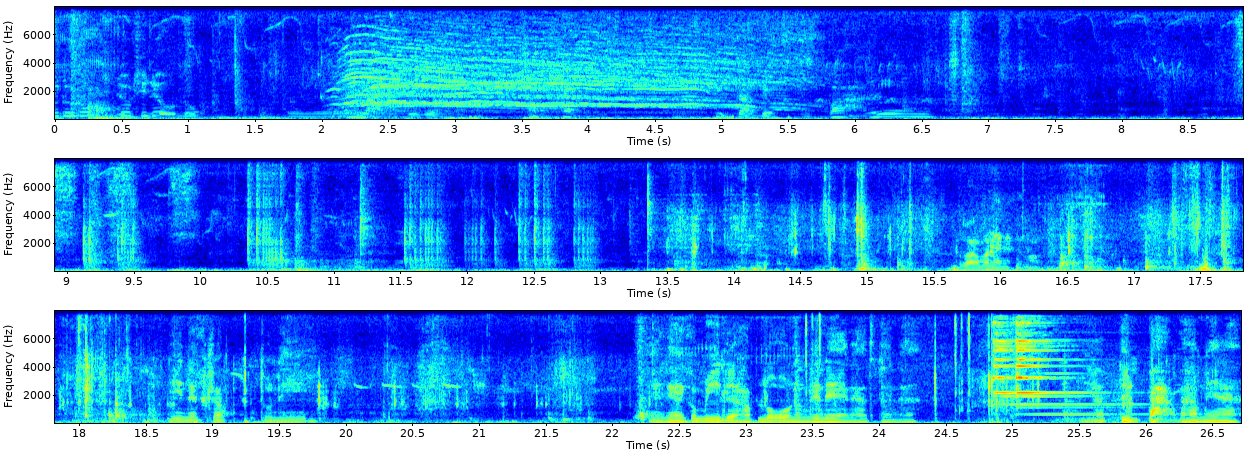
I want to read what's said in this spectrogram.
ูดูดูดูทีเดียวดูไม่หนาคือเรื่องติดตาเบ็ดบ้าเออ วางไหนนะนี่นะครับตัวนี้ยังไงก็มีเลยครับโลนึงแน่ๆนะตัวนี้นะนี่ครับเต็มปากนะครับนี่นะ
